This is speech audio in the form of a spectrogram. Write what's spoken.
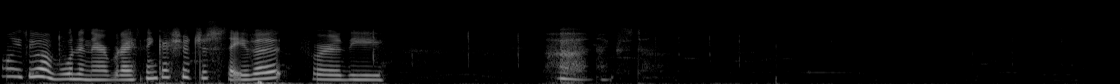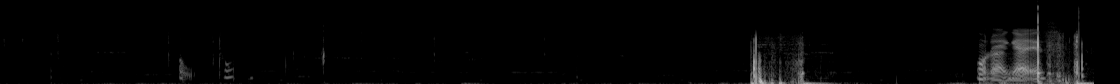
Well, I do have wood in there, but I think I should just save it for the On, guys.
